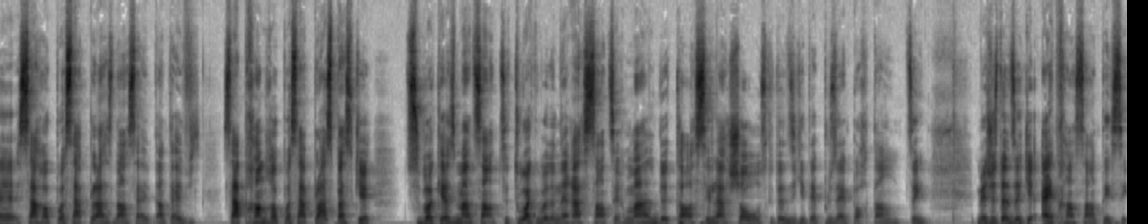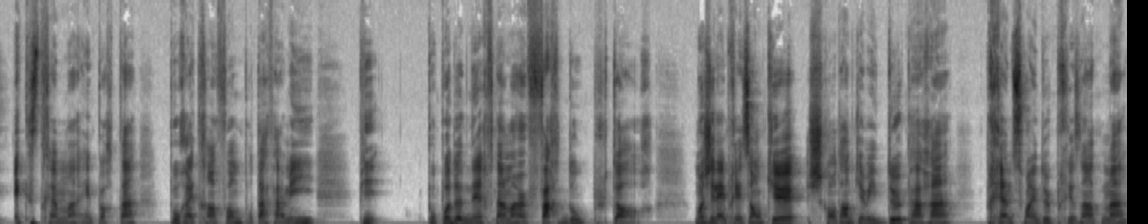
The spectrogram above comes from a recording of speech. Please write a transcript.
euh, ça n'aura pas sa place dans, dans ta vie. Ça prendra pas sa place parce que tu vas quasiment te sentir, c'est toi qui vas donner à se sentir mal de tasser la chose que tu as dit qui était plus importante. Mais juste te dire qu'être en santé, c'est extrêmement important pour être en forme pour ta famille. Puis pour pas devenir finalement un fardeau plus tard. Moi, j'ai l'impression que je suis contente que mes deux parents prennent soin d'eux présentement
